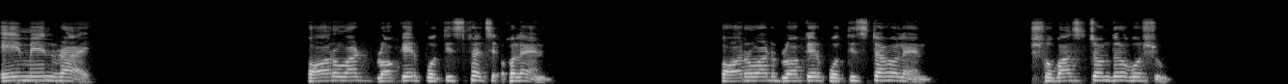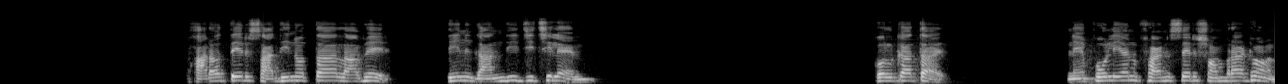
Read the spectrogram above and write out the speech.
এম এন রায়। ফরওয়ার্ড ব্লকের প্রতিষ্ঠা হলেন, ফরওয়ার্ড ব্লকের প্রতিষ্ঠা হলেন সুভাষচন্দ্র বসু। ভারতের স্বাধীনতা লাভের দিন গান্ধীজি ছিলেন কলকাতায়। নেপোলিয়ন ফ্রান্সের সম্রাট হন।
